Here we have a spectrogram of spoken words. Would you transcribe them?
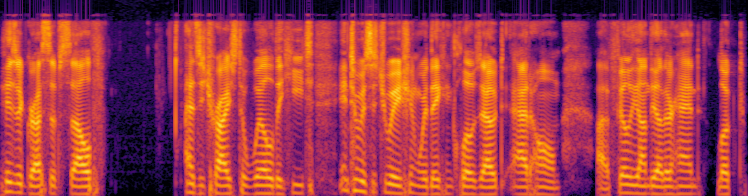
his aggressive self as he tries to will the Heat into a situation where they can close out at home. Uh, Philly, on the other hand, looked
